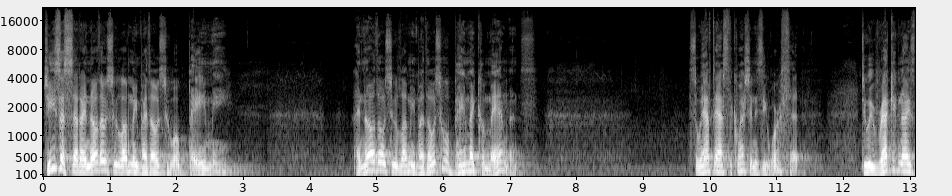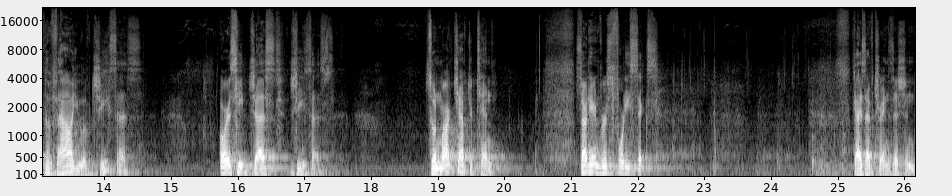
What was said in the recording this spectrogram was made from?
Jesus said, I know those who love me by those who obey me. I know those who love me by those who obey my commandments. So we have to ask the question is he worth it? Do we recognize the value of Jesus? Or is he just Jesus? So in Mark chapter 10, start here in verse 46. Guys, I've transitioned.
